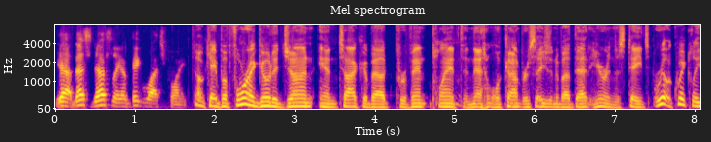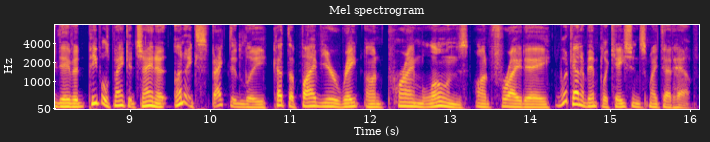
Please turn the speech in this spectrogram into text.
yeah, that's definitely a big watch point. Okay, before I go to John and talk about prevent plant and that whole conversation about that here in the states, real quickly, David, People's Bank of China unexpectedly cut the five-year rate on prime loans on Friday. What kind of implications might that have?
